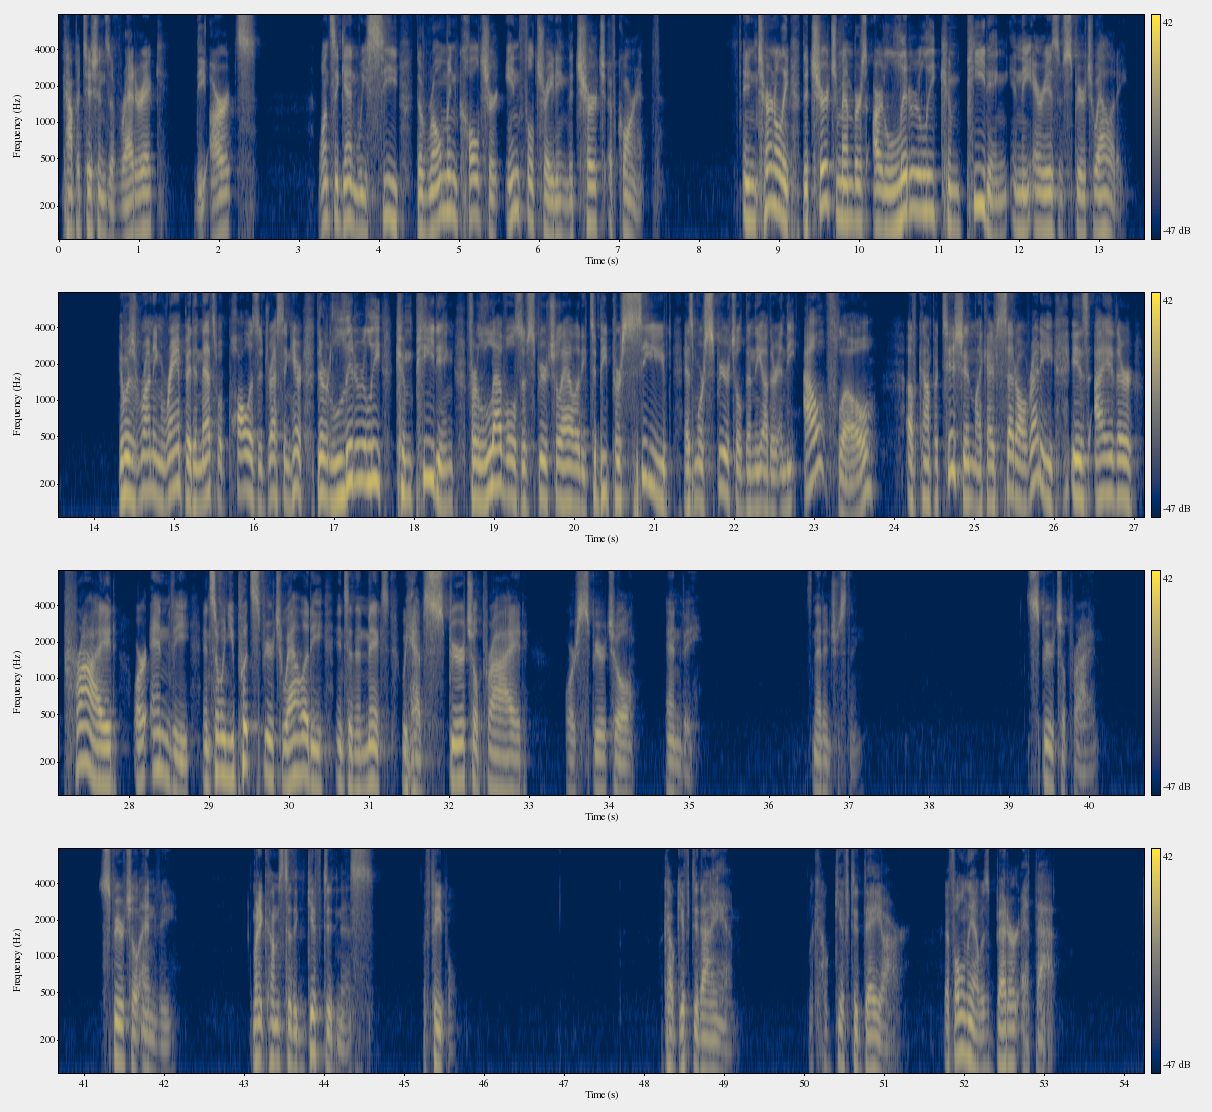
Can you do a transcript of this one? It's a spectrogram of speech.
Competitions of rhetoric, the arts. Once again, we see the Roman culture infiltrating the church of Corinth. Internally, the church members are literally competing in the areas of spirituality. It was running rampant, and that's what Paul is addressing here. They're literally competing for levels of spirituality to be perceived as more spiritual than the other. And the outflow of competition, like I've said already, is either pride or envy. And so when you put spirituality into the mix, we have spiritual pride or spiritual envy. Isn't that interesting? Spiritual pride, spiritual envy when it comes to the giftedness of people. Look how gifted I am. Look how gifted they are. If only I was better at that.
